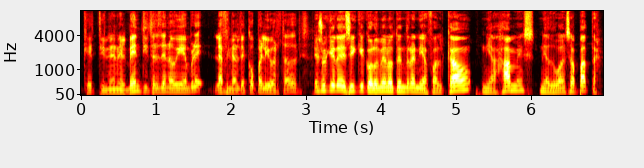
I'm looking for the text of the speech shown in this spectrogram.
que tienen el 23 de noviembre la final de Copa Libertadores. Eso quiere decir que Colombia no tendrá ni a Falcao, ni a James, ni a Duván Zapata,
